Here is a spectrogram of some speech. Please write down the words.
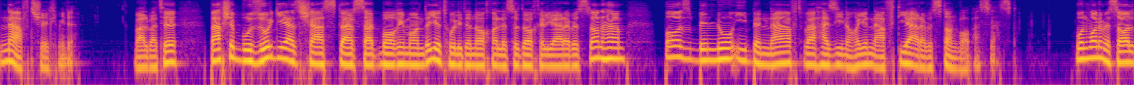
نفت شکل میده. و البته بخش بزرگی از 60 درصد باقی مانده تولید ناخالص داخلی عربستان هم باز به نوعی به نفت و هزینه های نفتی عربستان وابسته است. به عنوان مثال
